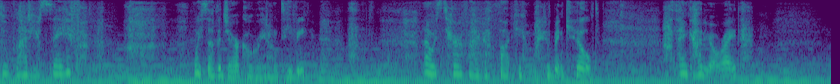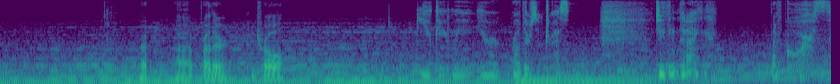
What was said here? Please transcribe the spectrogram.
So glad you're safe. We saw the Jericho raid on TV. I was terrified. I thought you might have been killed. Thank God you're all right. Uh, brother, control. You gave me your brother's address. Do you think that I... Of course.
